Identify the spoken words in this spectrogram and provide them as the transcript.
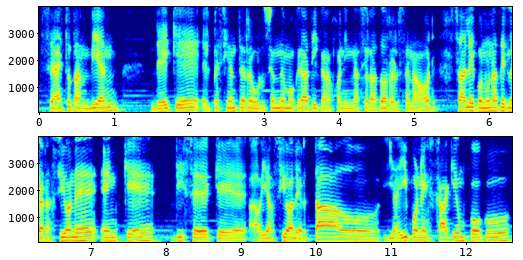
se esto también de que el presidente de Revolución Democrática, Juan Ignacio Latorre, el senador, sale con unas declaraciones en que dice que habían sido alertados y ahí pone en jaque un poco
